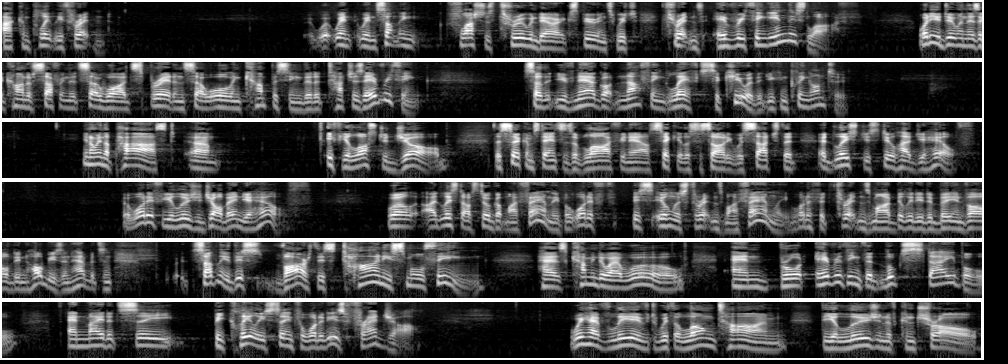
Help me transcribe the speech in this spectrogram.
are completely threatened? When, when something flushes through into our experience which threatens everything in this life? What do you do when there's a kind of suffering that's so widespread and so all encompassing that it touches everything? So that you've now got nothing left secure that you can cling on to. You know, in the past, um, if you lost your job, the circumstances of life in our secular society were such that at least you still had your health. But what if you lose your job and your health? well, at least I've still got my family, but what if this illness threatens my family? What if it threatens my ability to be involved in hobbies and habits? And suddenly, this virus, this tiny small thing, has come into our world and brought everything that looks stable and made it see, be clearly seen for what it is fragile. We have lived with a long time the illusion of control.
